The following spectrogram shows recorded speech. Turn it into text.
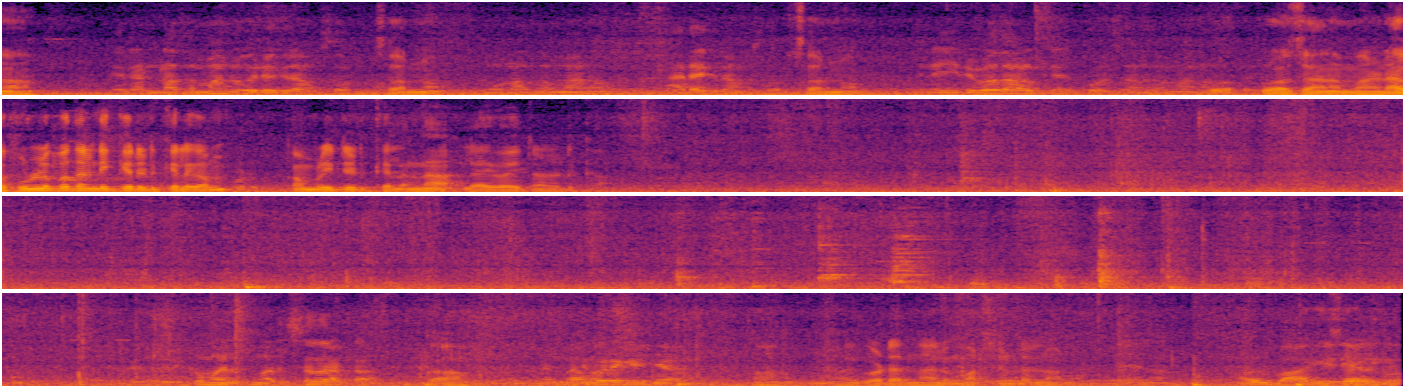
ആ. രണ്ടാം സമ്മാനം ഒരു ഗ്രാം സ്വർണം. സ്വർണം മൂന്നാം സമ്മാനം അര ഗ്രാം സ്വർണം. സ്വർണം പിന്നെ ഇരുപത് ആൾക്ക് പ്രോത്സാഹന സമ്മാനം പ്രോ- പ്രോത്സാഹന സമ്മാനം ആ ഫുള്ള് ഇപ്പം തന്നെ ടിക്കറ്റ് എടുക്കല്ലേ? കംപ്ലീറ്റ് എടുക്കല്ല എന്നാൽ ലൈവായിട്ടാണ് എടുക്കാം ആയിക്കോട്ടെ. എന്നാലും മറിച്ചുണ്ടല്ലോ അത് ഭാഗ്യശാലിക്ക്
